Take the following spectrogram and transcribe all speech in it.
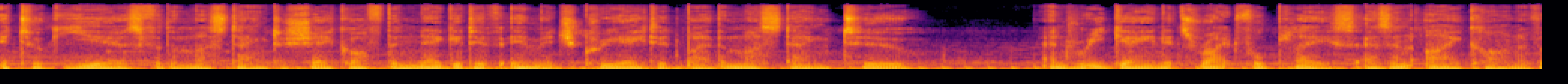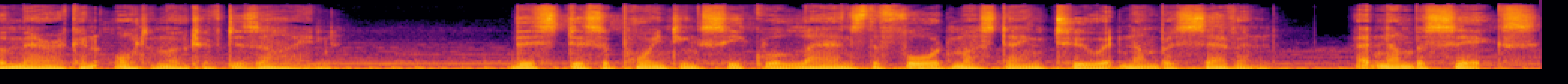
It took years for the Mustang to shake off the negative image created by the Mustang II and regain its rightful place as an icon of American automotive design. This disappointing sequel lands the Ford Mustang II at number 7. At number 6,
